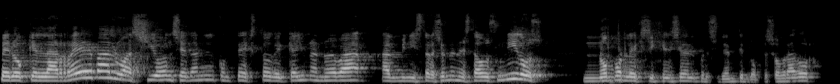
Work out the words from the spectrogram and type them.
pero que la reevaluación se da en el contexto de que hay una nueva administración en Estados Unidos, no por la exigencia del presidente López Obrador.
